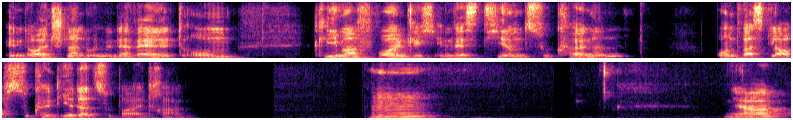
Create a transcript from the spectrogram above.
in Deutschland und in der Welt, um klimafreundlich investieren zu können? Und was glaubst du, könnt ihr dazu beitragen? Hm. Ja,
